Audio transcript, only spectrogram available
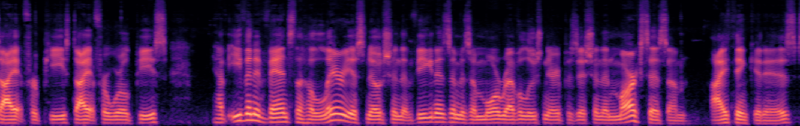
Diet for Peace, Diet for World Peace have even advanced the hilarious notion that veganism is a more revolutionary position than Marxism. I think it is.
